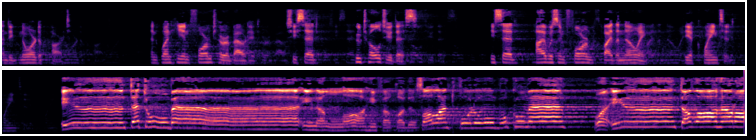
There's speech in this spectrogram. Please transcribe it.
and ignored a part. And when he informed her about it, she said, Who told you this? He said, I was informed by the knowing, the acquainted. إن تتوبا إلى الله فقد صغت قلوبكما وإن تظاهرا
